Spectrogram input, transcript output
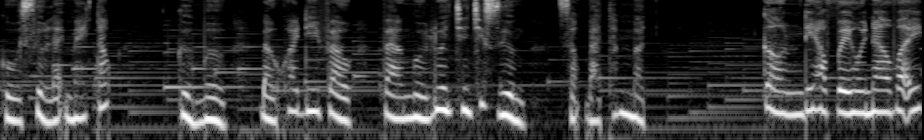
cô sửa lại mái tóc. Cửa mở, Bảo Khoa đi vào và ngồi luôn trên chiếc giường, giọng bà thâm mật. Con đi học về hồi nào vậy?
